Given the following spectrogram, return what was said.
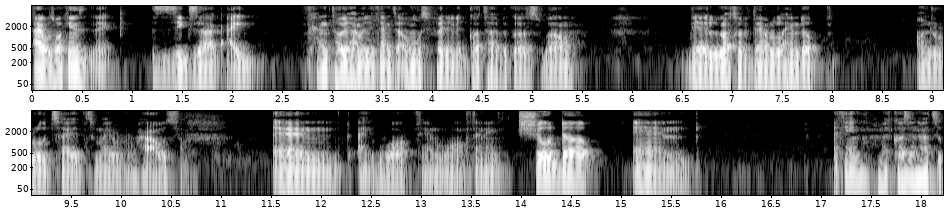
I was walking like zigzag. I can't tell you how many times I almost fell in the gutter because, well, there are a lot of them lined up on the roadside to my house. And I walked and walked and I showed up and I think my cousin had to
